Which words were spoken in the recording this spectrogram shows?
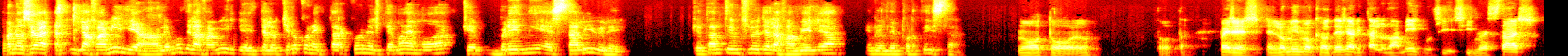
Bueno, Sebas, y la familia, hablemos de la familia, y te lo quiero conectar con el tema de moda, que Britney está libre. ¿Qué tanto influye la familia en el deportista? No, todo, total. Pues es, es, lo mismo que vos decís ahorita los amigos, y si no estás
